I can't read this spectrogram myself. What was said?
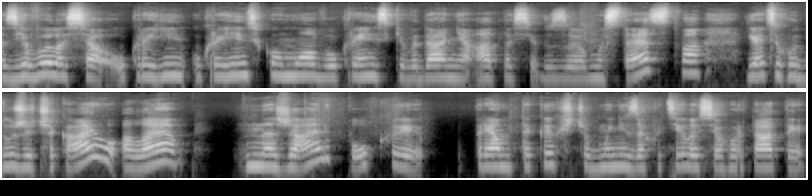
з'явилася україн... українською мовою, українське видання атласів з мистецтва. Я цього дуже чекаю, але, на жаль, поки прям таких, щоб мені захотілося гортати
